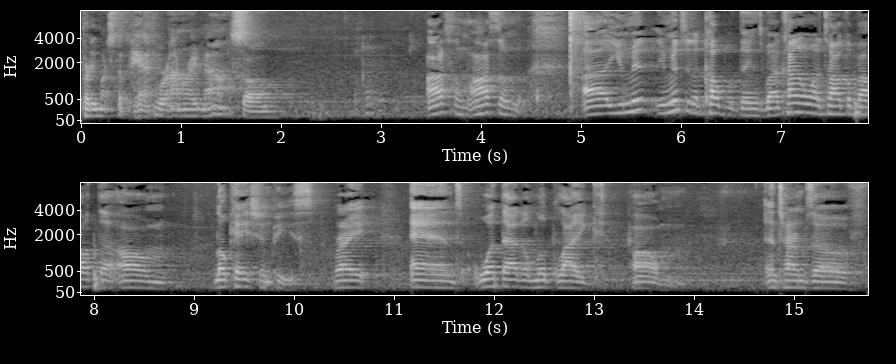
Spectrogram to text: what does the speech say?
pretty much the path we're on right now. So. Awesome, awesome. Uh, you meant you mentioned a couple things, but I kind of want to talk about the um, location piece, right? And what that'll look like um, in terms of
